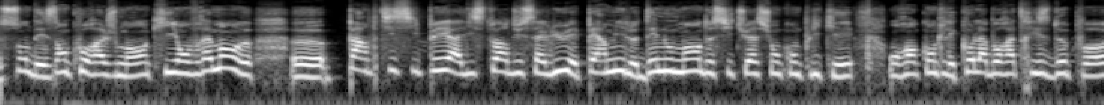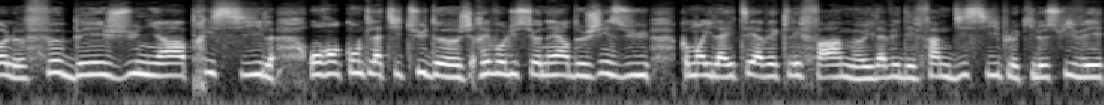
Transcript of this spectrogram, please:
sont des encouragements, qui ont vraiment participé à l'histoire du salut et permis le dénouement de situations compliquées. On rencontre les collaboratrices de Paul, Phoebe, Junia, Priscille. On rencontre l'attitude révolutionnaire de Jésus, comment il a été avec les femmes. Il avait des femmes disciples qui le suivaient,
